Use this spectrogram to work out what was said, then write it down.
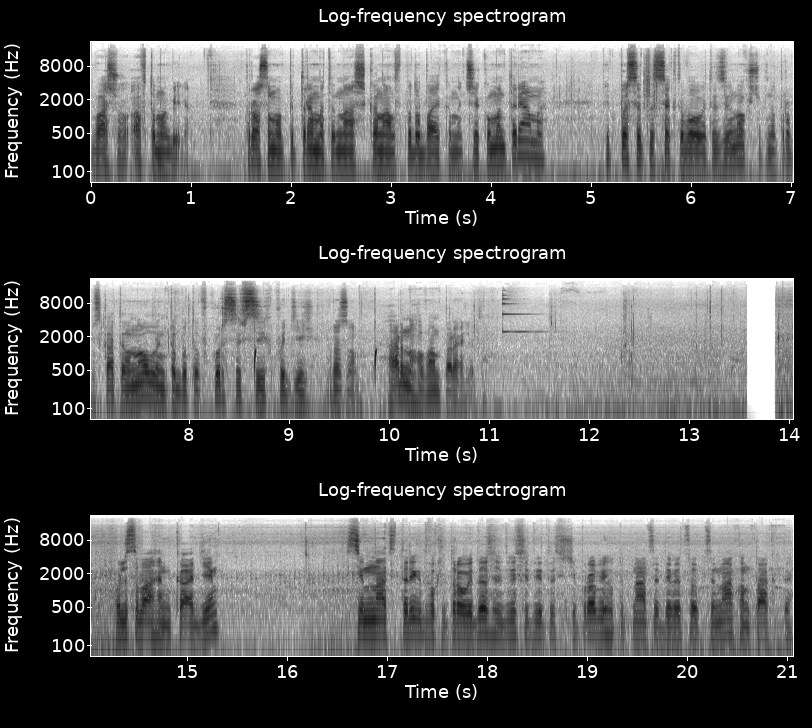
вашого автомобіля. Просимо підтримати наш канал вподобайками чи коментарями. Підписуйтесь, активовуйте дзвінок, щоб не пропускати оновлень та бути в курсі всіх подій разом. Гарного вам перегляду! Volkswagen Caddy. 17 рік, 2-літровий дизель, 202 тисячі пробігу, 15 900 ціна, контакти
